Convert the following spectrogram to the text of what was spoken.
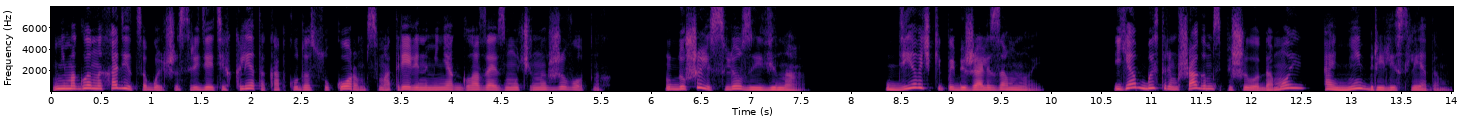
не могла находиться больше среди этих клеток, откуда с укором смотрели на меня глаза измученных животных. Душили слезы и вина. Девочки побежали за мной. Я быстрым шагом спешила домой, они брели следом.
